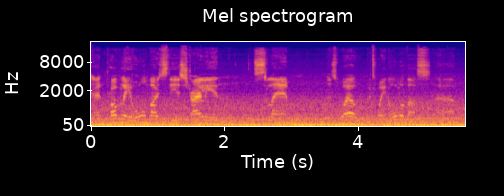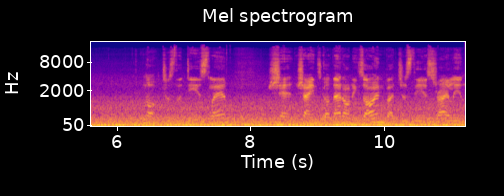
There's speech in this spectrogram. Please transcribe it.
and probably almost the Australian slam as well between all of us. Um, not just the deer slam. Sha- Shane's got that on his own, but just the Australian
